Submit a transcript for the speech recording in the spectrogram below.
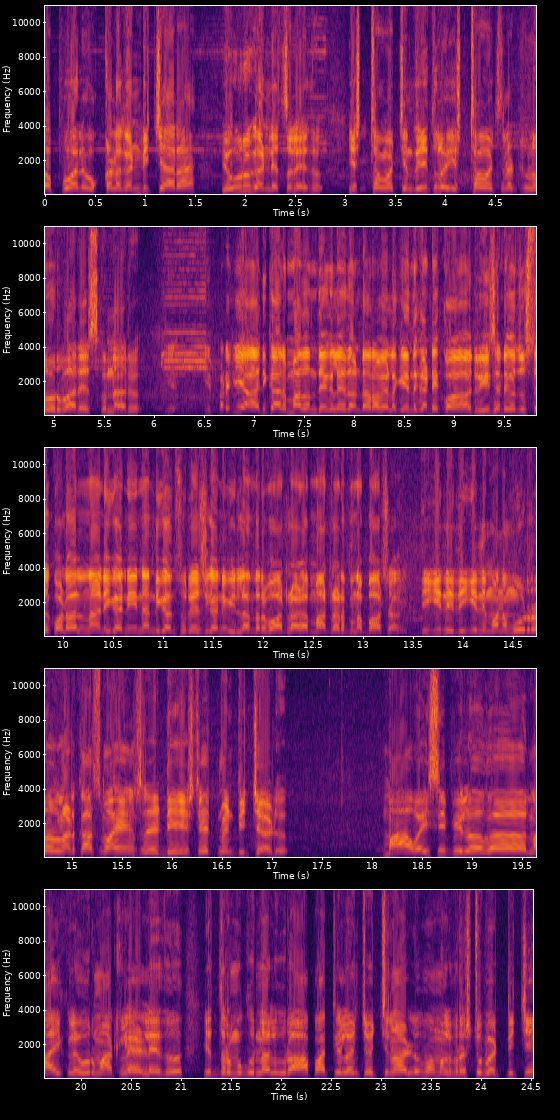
తప్పు అని ఒక్కళ్ళు ఖండించారా ఎవరూ ఖండించలేదు ఇష్టం వచ్చిన రీతిలో ఇష్టం వచ్చినట్లు నోరు బారేసుకున్నారు. ఇప్పటికీ అధికార మతం దిగలేదంటారా వీళ్ళకి? ఎందుకంటే రీసెంట్గా చూస్తే కొడాలి నాని కానీ నందిగాని సురేష్ కానీ వీళ్ళందరూ మాట్లాడ మాట్లాడుతున్న భాష. దిగింది దిగింది. మన మూడు రోజుల నాడు కాసు మహేశ్వర రెడ్డి స్టేట్మెంట్ ఇచ్చాడు. మా వైసీపీలో నాయకులు ఎవరు మాట్లాడలేదు. ఇద్దరు ముగ్గురు నలుగురు ఆ పార్టీలోంచి వచ్చిన వాళ్ళు మమ్మల్ని భ్రష్టు పట్టించి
